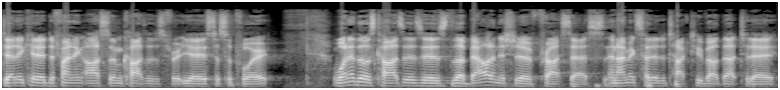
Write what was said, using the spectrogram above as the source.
dedicated to finding awesome causes for EAs to support. One of those causes is the ballot initiative process, and I'm excited to talk to you about that today.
